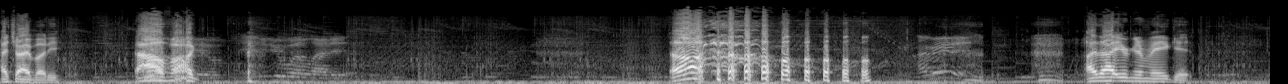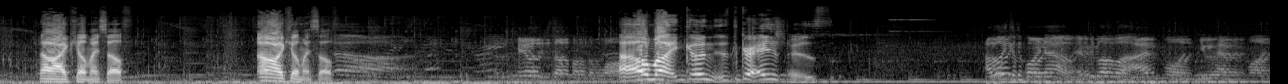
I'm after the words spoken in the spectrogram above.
I try, buddy. Oh fuck. You, and you will let it. Oh. I. I thought you were gonna make it. No, I killed myself. Oh, I killed myself. You Killed yourself on the wall. Oh my goodness gracious. I'd like to point out, every level I've won, you haven't won.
